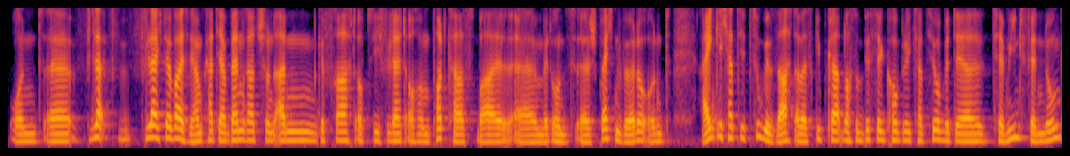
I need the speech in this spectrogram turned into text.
Und äh, vielleicht, vielleicht, wer weiß, wir haben Katja Benrath schon angefragt, ob sie vielleicht auch im Podcast mal äh, mit uns äh, sprechen würde. Und eigentlich hat sie zugesagt, aber es gibt gerade noch so ein bisschen Komplikation mit der Terminfindung.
